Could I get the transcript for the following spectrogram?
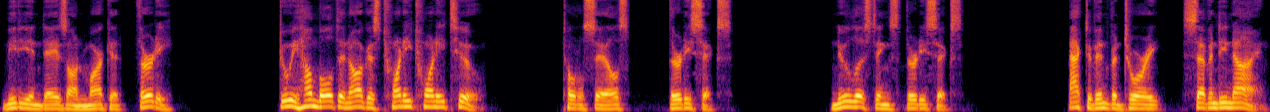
Median days on market, 30. Dewey Humboldt in August 2022. Total sales, 36. New listings, 36. Active inventory, 79.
